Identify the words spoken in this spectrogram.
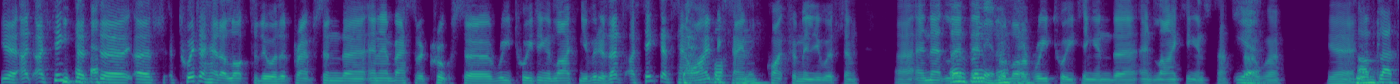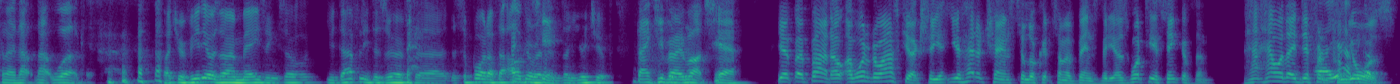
Yeah, I, I think yeah. that uh, uh, Twitter had a lot to do with it, perhaps, and uh, and Ambassador Crooks uh, retweeting and liking your videos. That's I think that's how I became quite familiar with them, uh, and that led oh, then to a lot of retweeting and uh, and liking and stuff. So. Yeah. Yeah, I'm glad to know that that worked. but your videos are amazing, so you definitely deserve the, the support of the algorithms on YouTube. Thank you very much. Yeah. Yeah, but Bart, I, wanted to ask you actually. You had a chance to look at some of Ben's videos. What do you think of them? How, how are they different uh, from yeah, yours?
